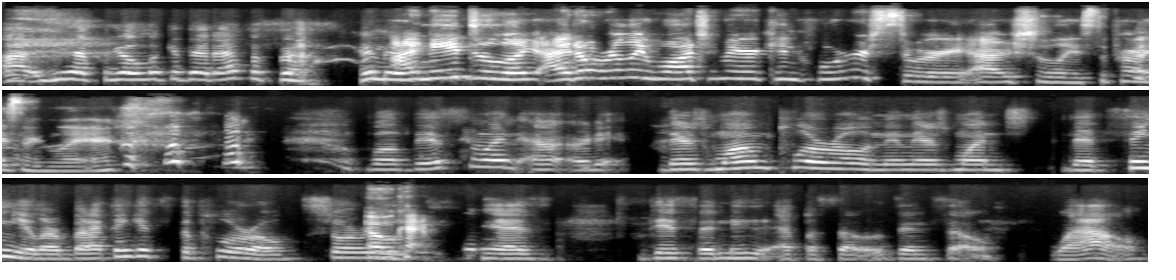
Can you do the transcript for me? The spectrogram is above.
Uh, you have to go look at that episode. then... I need to look. I don't really watch American Horror Story, actually, surprisingly. well, this one, uh, or there's one plural, and then there's one that's singular, but I think it's the plural story. Okay. Has this the new episodes, and so wow,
